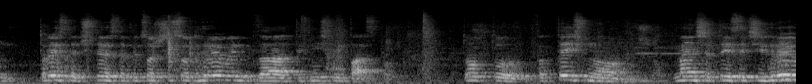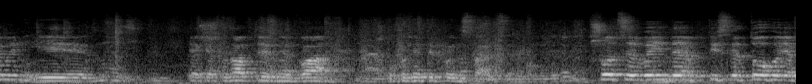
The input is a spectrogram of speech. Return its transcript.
ну, 300, 400, 500, 600 гривень за технічний паспорт. Тобто, фактично менше тисячі гривень і, ну, як я казав, тижня-два походити по інстанціях. Що це вийде після того, як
